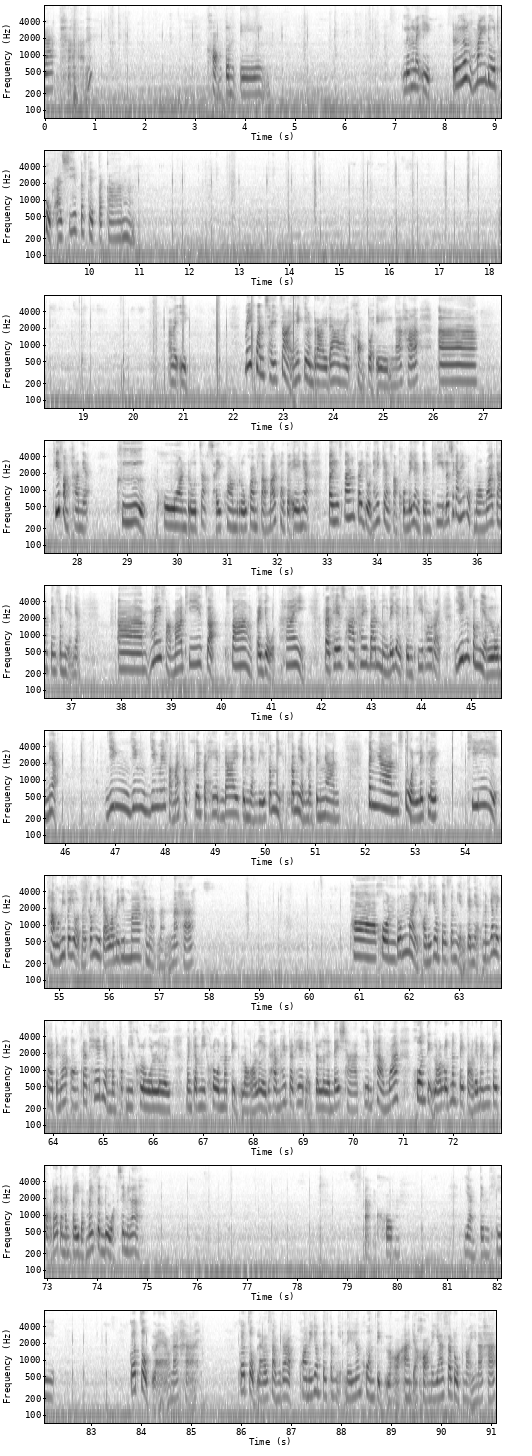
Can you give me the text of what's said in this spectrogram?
รากฐาน ของตนเอง เรื่องอะไรอีก เรื่องไม่ดูถูกอาชีพเกษตรกรรม อะไรอีกไม่ควรใช้จ่ายให้เกินรายได้ของตัวเองนะคะ ที่สำคัญเนี่ย คือควรรู้จักใช้ความรู้ความสามารถของตัวเองเนี่ย ไปสร้างประโยชน์ให้แก่สังคมได้อย่างเต็มที่ รัชกาลที่ 6 มองว่าการเป็นเสมียนเนี่ยไม่สามารถที่จะสร้างประโยชน์ให้ประเทศชาติให้บ้านเมืองได้อย่างเต็มที่เท่าไหร่ ยิ่งเสมียนล้นเนี่ยยิ่งยิ่งยิ่งไม่สามารถขับเคลื่อนประเทศได้เป็นอย่างดีเสมียนเสมียนเหมือนเป็นงาน เป็นงานส่วนเล็กๆ ที่ถามว่ามีประโยชน์ไหมก็มีแต่ว่าไม่ได้มากขนาดนั้นนะคะ พอคนรุ่นใหม่เขานิยมเป็นเสมียนกันเนี่ย มันก็เลยกลายเป็นว่าอ๋อประเทศเนี่ยเหมือนกับมีโคลนเลยเหมือนกับมีโคลนมาติดล้อเลยทำให้ประเทศเนี่ยเจริญได้ช้าขึ้นถามว่าโคลนติดล้อรถมันไปต่อได้ไหมมันไปต่อได้แต่มันไปแบบไม่สะดวกใช่ไหมล่ะสังคม อย่างเต็มที่ ก็จบแล้วนะคะ ก็จบแล้วสำหรับความนิยมเป็นเสมียนในเรื่องโคนติดล้ออะเดี๋ยวขออนุญาตสรุปหน่อยนะคะ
